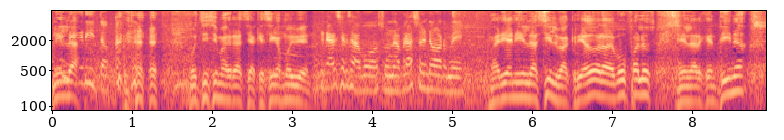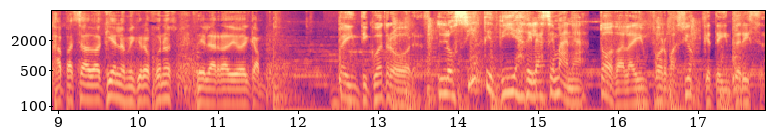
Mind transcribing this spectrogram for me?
Muchísimas gracias, que sigas muy bien. Gracias a vos, un abrazo enorme. María Nilda Silva, criadora de búfalos en la Argentina, ha pasado aquí en los micrófonos de la Radio del Campo. 24 horas. Los siete días de la semana. Toda la información que te interesa.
